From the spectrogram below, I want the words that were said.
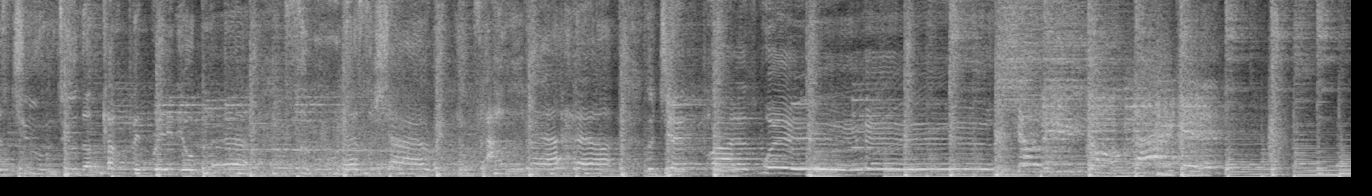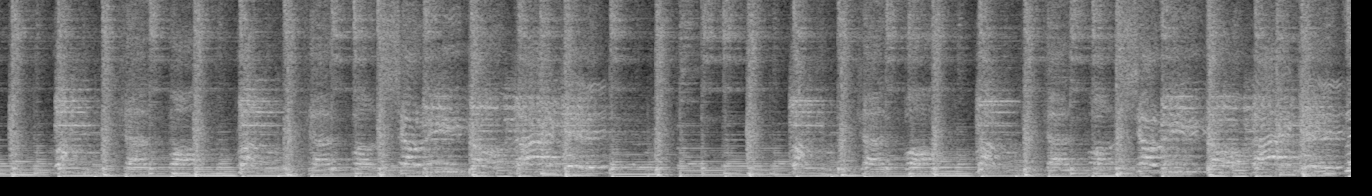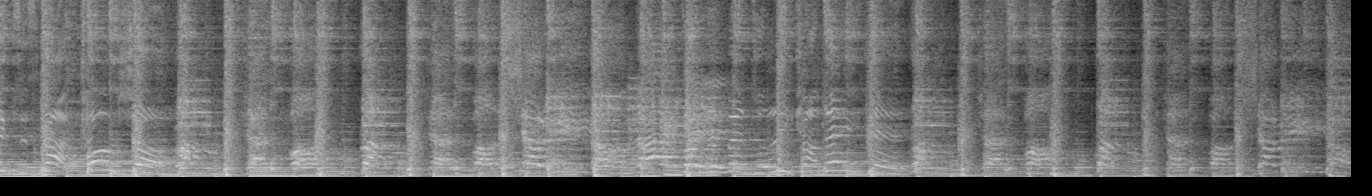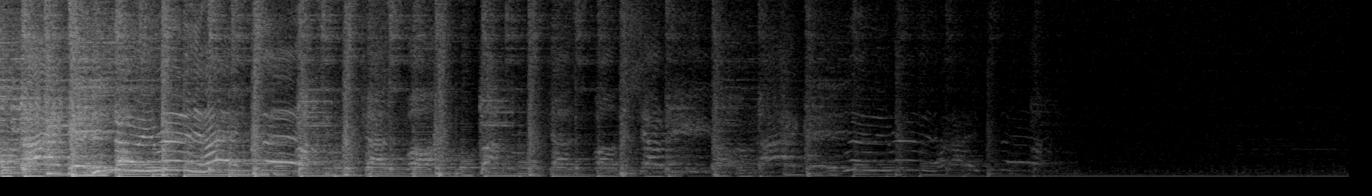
is tuned to the cockpit radio player. Soon as the shower rings out of her hair, the jet.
